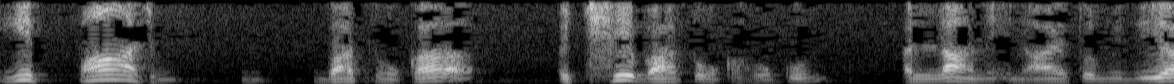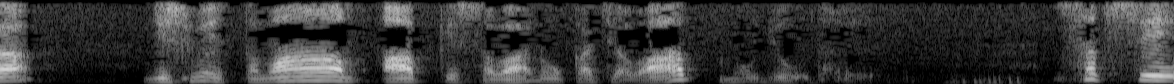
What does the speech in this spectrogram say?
یہ پانچ باتوں کا، چھ باتوں کا حکم اللہ نے عنایتوں میں دیا، جس میں تمام آپ کے سوالوں کا جواب موجود ہے۔ سب سے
